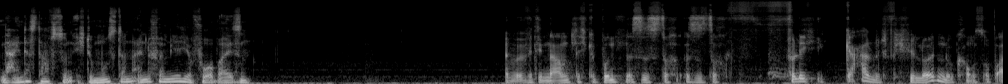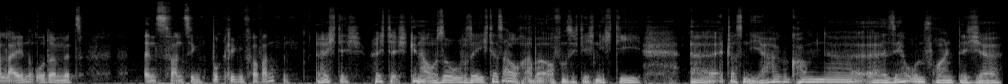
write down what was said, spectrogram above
Nein, das darfst du nicht. Du musst dann eine Familie vorweisen. Aber wenn die namentlich gebunden ist, ist es doch, ist es doch völlig egal, mit wie vielen Leuten du kommst, ob alleine oder mit einen 20 buckligen Verwandten. Richtig, richtig, genau, so sehe ich das auch. Aber offensichtlich nicht die äh, etwas in die Jahre gekommene, äh, sehr unfreundliche,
